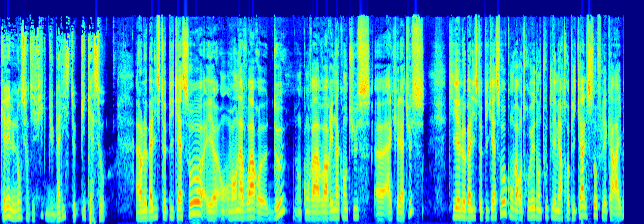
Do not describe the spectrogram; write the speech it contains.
Quel est le nom scientifique du baliste Picasso? Alors le baliste Picasso, et euh, on va en avoir euh, deux. On va avoir Rhinacanthus euh, aquelatus, qui est le baliste Picasso qu'on va retrouver dans toutes les mers tropicales, sauf les Caraïbes.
